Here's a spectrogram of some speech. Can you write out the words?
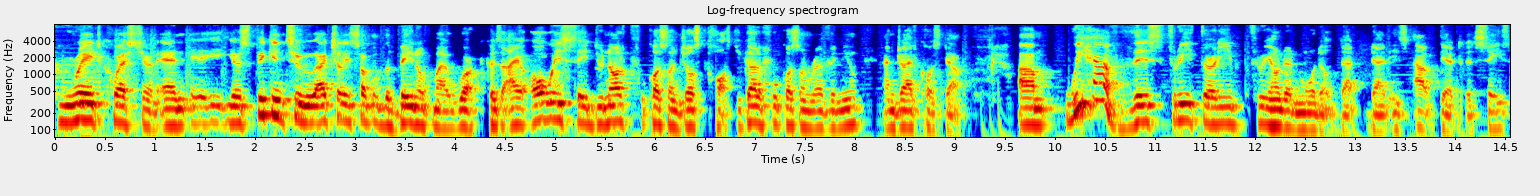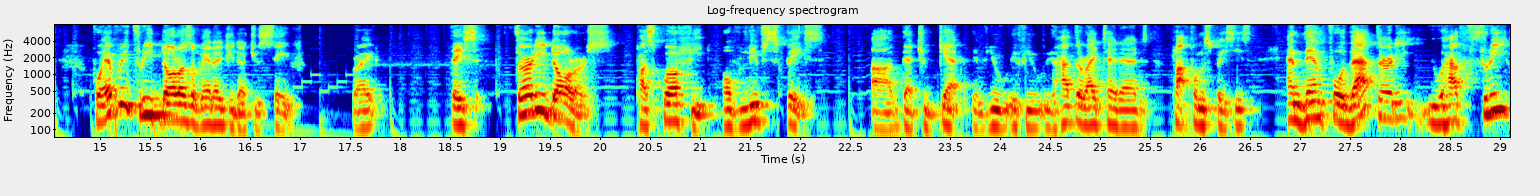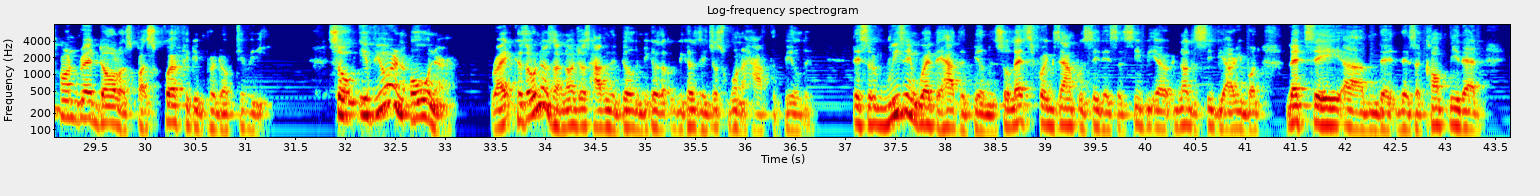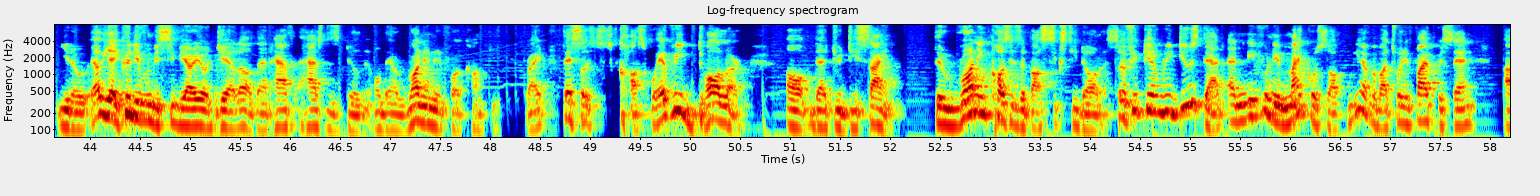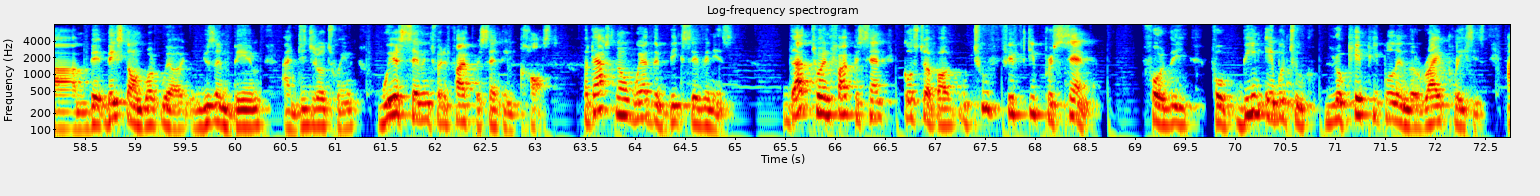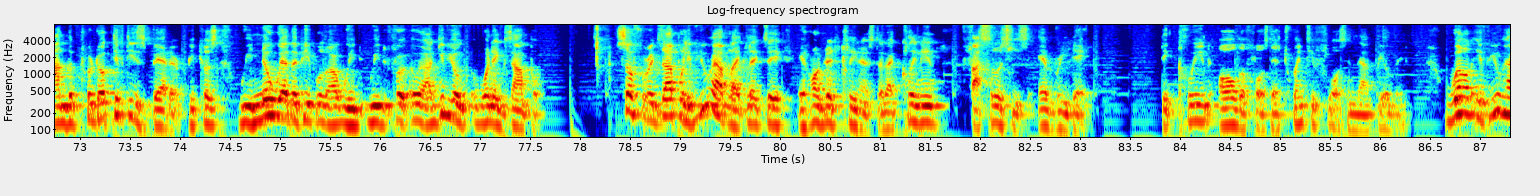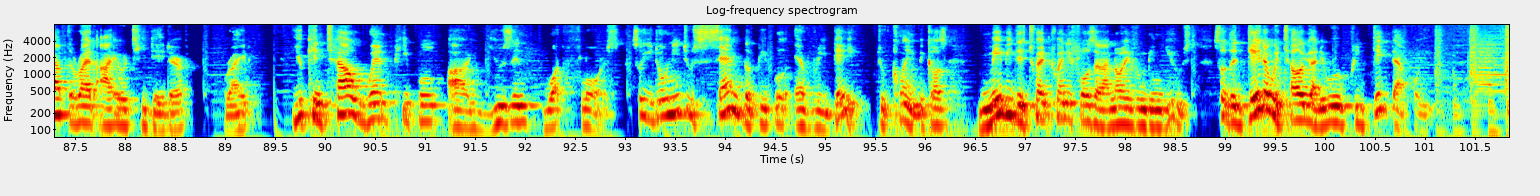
Great question. And uh, you're speaking to actually some of the bane of my work because I always say do not focus on just cost. You got to focus on revenue and drive costs down. Um, we have this 330, 300 model that, that is out there that says for every $3 of energy that you save, right, there's $30 per square feet of live space uh, that you get if you if you, you have the right tenants, platform spaces, and then for that 30, you have $300 per square feet in productivity. So if you're an owner, right? Because owners are not just having the building because, because they just want to have the building. There's a reason why they have the building. So let's, for example, say there's a CBR, not a CBRE, but let's say um, there's a company that, you know, oh yeah, it could even be CBRE or JLL that have has this building or they're running it for a company, right? There's a cost for every dollar of that you design the running cost is about $60. So if you can reduce that, and even in Microsoft, we have about 25% um, based on what we're using BIM and digital twin, we're saving 25% in cost. But that's not where the big saving is. That 25% goes to about 250% for the for being able to locate people in the right places and the productivity is better because we know where the people are we, we for, i'll give you one example so, for example, if you have like let's say hundred cleaners that are cleaning facilities every day, they clean all the floors. There are 20 floors in that building. Well, if you have the right IoT data, right, you can tell when people are using what floors. So you don't need to send the people every day to clean because maybe the 20 floors that are not even being used. So the data will tell you and it will predict that for you.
